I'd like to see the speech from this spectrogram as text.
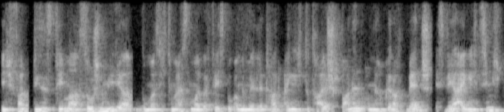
Ich fand dieses Thema Social Media, wo man sich zum ersten Mal bei Facebook angemeldet hat, eigentlich total spannend und habe gedacht, Mensch, es wäre eigentlich ziemlich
